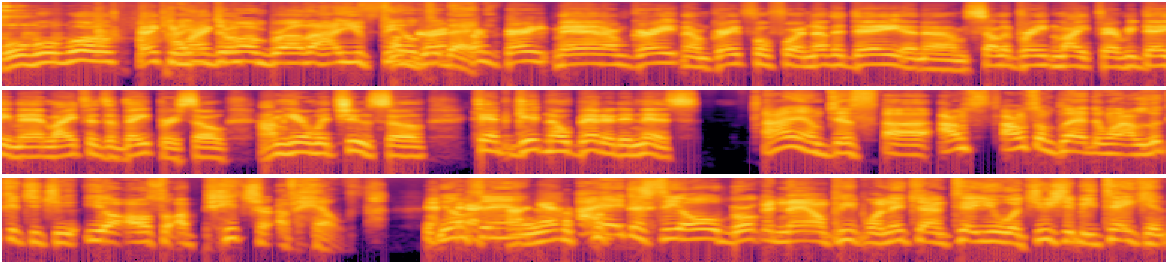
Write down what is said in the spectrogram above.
Woo, woo, woo. Thank you, How Michael. How you doing, brother? How you feel I'm great, today? I'm great, man. I'm great. And I'm grateful for another day and um, celebrating life every day, man. Life is a vapor. So I'm here with you. So can't get no better than this. I am just uh, I'm I'm so glad that when I look at you, you're also a picture of health. You know what I'm saying? I, I, hate to see old broken down people and they trying to tell you what you should be taking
